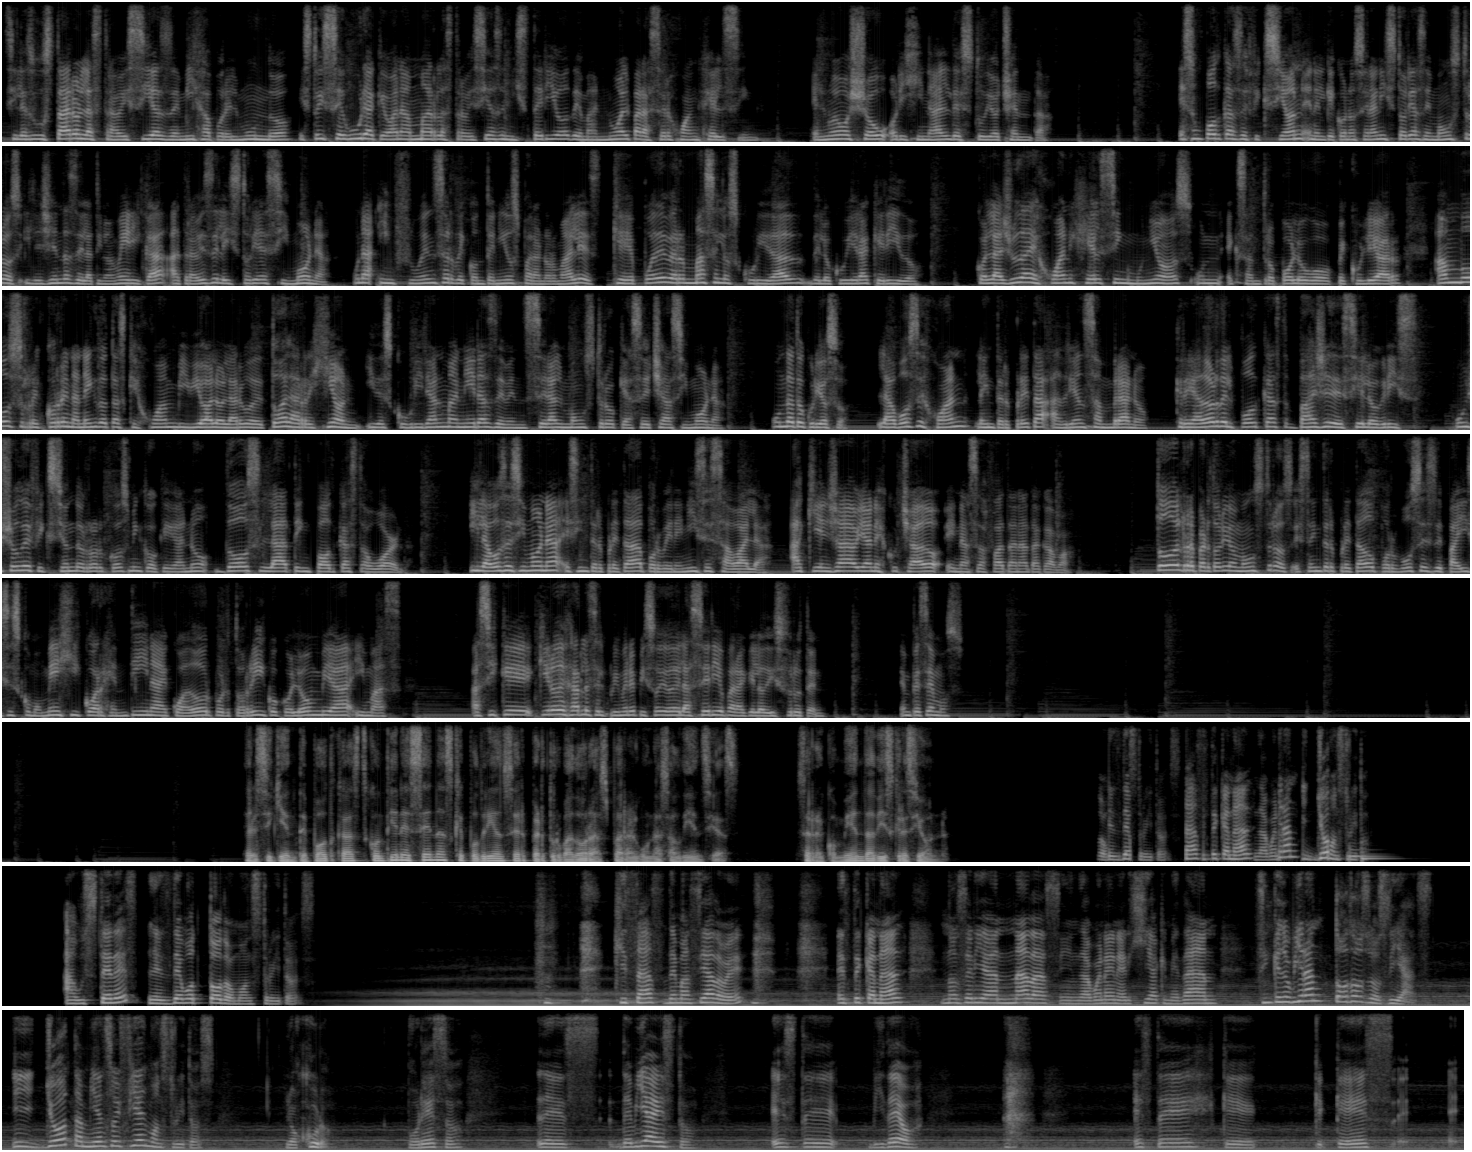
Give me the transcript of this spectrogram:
Si les gustaron las travesías de Mija por el mundo, estoy segura que van a amar las travesías de misterio de Manual para ser Juan Helsing, el nuevo show original de Estudio 80. Es un podcast de ficción en el que conocerán historias de monstruos y leyendas de Latinoamérica a través de la historia de Simona, una influencer de contenidos paranormales que puede ver más en la oscuridad de lo que hubiera querido, con la ayuda de Juan Helsing Muñoz, un exantropólogo peculiar, ambos recorren anécdotas que Juan vivió a lo largo de toda la región y descubrirán maneras de vencer al monstruo que acecha a Simona. Un dato curioso, la voz de Juan la interpreta Adrián Zambrano, creador del podcast Valle de Cielo Gris, un show de ficción de horror cósmico que ganó dos Latin Podcast Award. Y la voz de Simona es interpretada por Berenice Zavala, a quien ya habían escuchado en Azafata en Atacama. Todo el repertorio de monstruos está interpretado por voces de países como México, Argentina, Ecuador, Puerto Rico, Colombia y más. Así que quiero dejarles el primer episodio de la serie para que lo disfruten. Empecemos. El siguiente podcast contiene escenas que podrían ser perturbadoras para algunas audiencias. Se recomienda discreción. Este. A ustedes les debo todo, monstruitos. Quizás demasiado, ¿eh? Este canal no sería nada sin la buena energía que me dan, sin que lo vieran todos los días. Y yo también soy fiel, monstruitos lo juro. Por eso les debía esto, este video, este que, que, es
